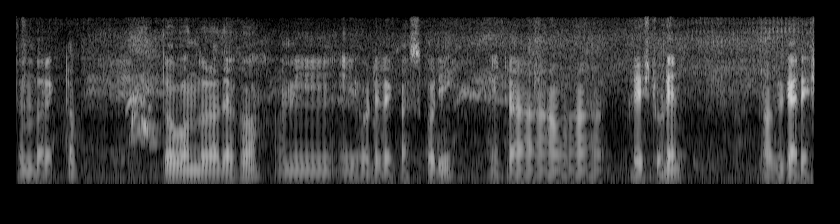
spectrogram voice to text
সুন্দর একটা তো বন্ধুরা দেখো, আমি এই হোটেলে কাজ করি। এটা আমার রেস্টুরেন্ট, টপিকা রেস্ট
